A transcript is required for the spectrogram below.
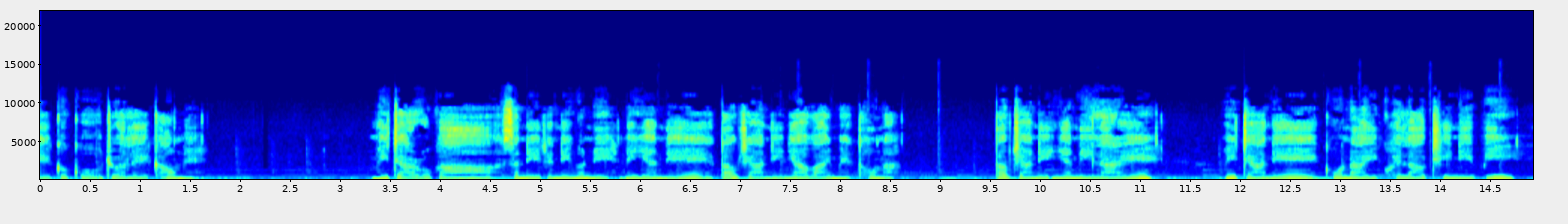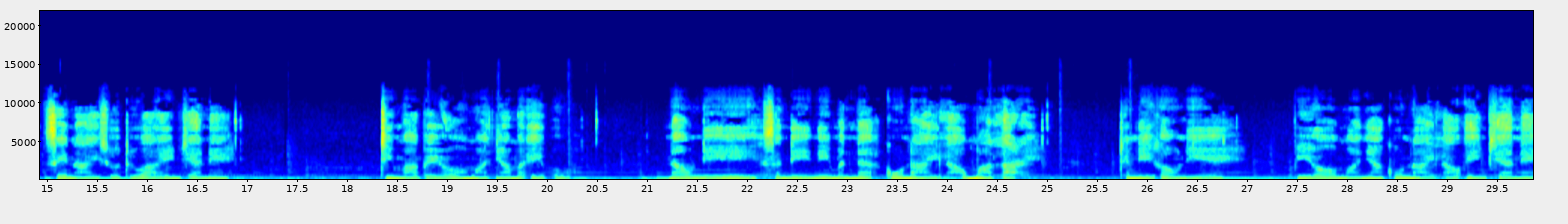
ရဲ့ကိုကိုအတွက်လည်းကောင်းတယ်။ မိတာတို့ကစနေတနင်္ဂနွေနေ့ရက်နဲ့တောက်ချာနေ့ညပိုင်းမဲ့ထုံးတာ။တောက်ချာနေ့ညနေလာတယ်။မိတာနဲ့9နာရီခွဲလောက်ထိနေပြီး10နာရီဆိုသူကအိမ်ပြန်နေဒီမှာဘယ်တော့မှညမအိပ်ဘူးနောက်နေ့စနေနေ့မနက်9နာရီလောက်မှလာတယ်တနေ့ကုန်နေရပြီးတော့မှည9နာရီလောက်အိမ်ပြန်နေ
